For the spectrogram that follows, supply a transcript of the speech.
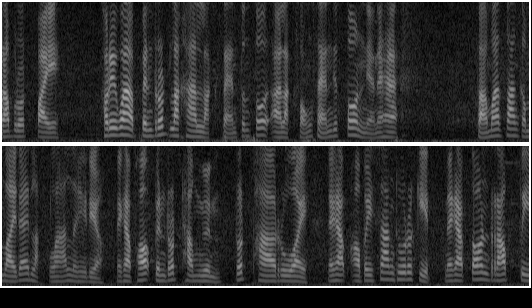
รับรถไปเขาเรียกว่าเป็นรถราคาหลักแสนต้นต้นๆหลัก2 0 0แสนต้นเนี่ยนะฮะ สามารถสร้างกำไรได้หลักล้านเลยทีเดียวนะครับเพราะเป็นรถทำเงินรถพารวยนะครับเอาไปสร้างธุรกิจนะครับต้อนรับปี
